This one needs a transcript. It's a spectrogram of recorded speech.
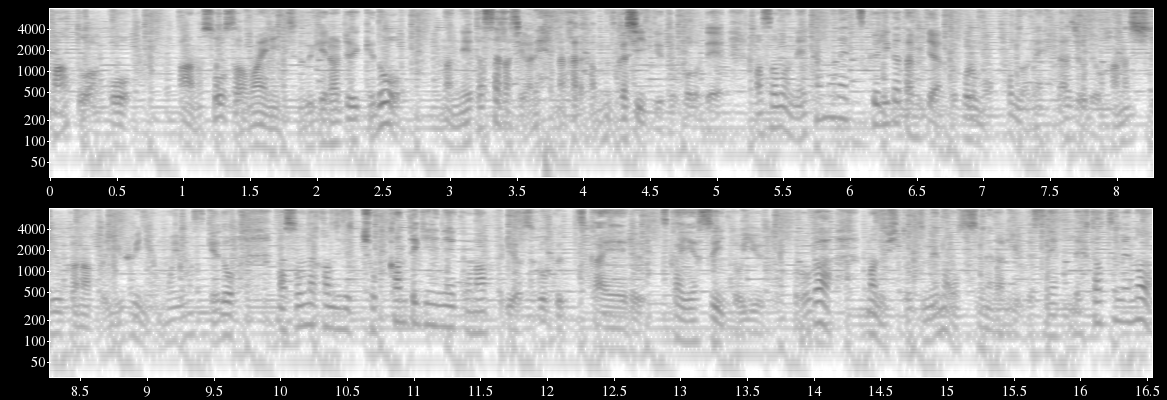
まあ、あとはこうあの操作は毎日続けられるけど、まあ、ネタ探しがね なかなか難しいっていうところで、まあ、そのネタのね作り方みたいなところも今度ねラジオでお話ししようかなというふうに思いますけど、まあ、そんな感じで直感的にねこのアプリはすごく使える使いやすいというところがまず1つ目のおすすめな理由ですね。で2つ目の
